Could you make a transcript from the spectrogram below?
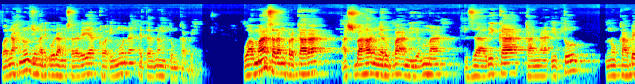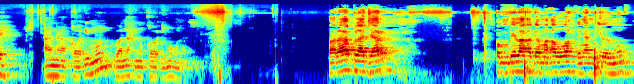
Wa nahnu jeung ari urang sararea qaimuna eta nangtung kabeh. Wa ma sarang perkara asbahan nyarupaan ieu mah zalika karena itu nukabeh. Anak qaimun wa nahnu qaimun. Para pelajar pembela agama Allah dengan ilmu.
